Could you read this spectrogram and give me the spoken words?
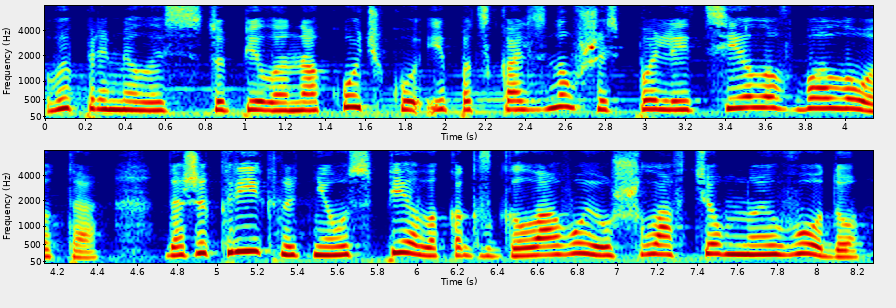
Выпрямилась, ступила на кочку и, подскользнувшись, полетела в болото. Даже крикнуть не успела, как с головой ушла в темную воду,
